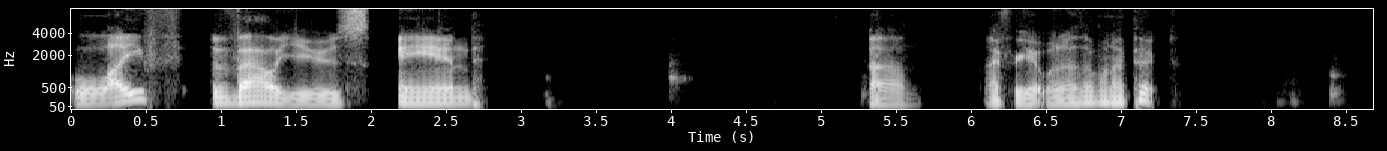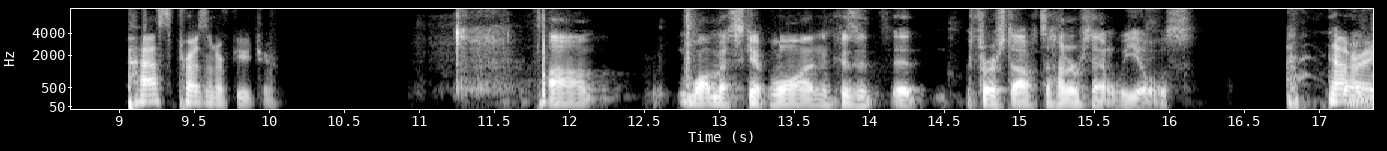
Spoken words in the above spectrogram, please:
life values, and um I forget what other one I picked. Past, present, or future. Um, well, I'm gonna skip one because it, it first off, it's 100 percent wheels. All Well,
